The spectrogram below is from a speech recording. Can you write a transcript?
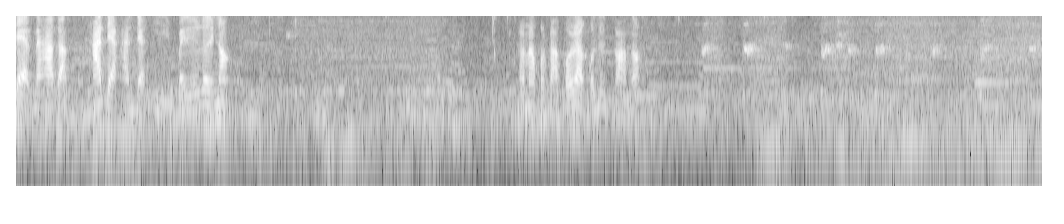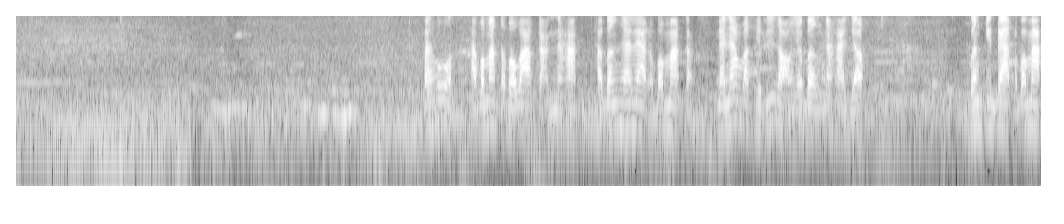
แดกนะคะ กับหาแดกหันแดกหีไปเรื่อยๆเนาะ ถ้ามากกดฝากก็อยากก็ติดตามเนาะไปพูดถ้าบ่มากกับบ่ว่ากันนะฮะถ้าเบิ้งแค่แรกกับบ่มากกับแนะนำว่าคลิปที่สองอย่าเบิ้งนะฮะเดี๋ยวเบิ้งคลิปแรกกับบ่มาก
